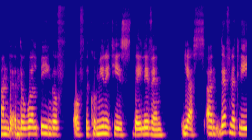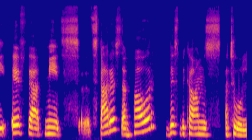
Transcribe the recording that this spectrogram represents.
and, and the well-being of, of the communities they live in Yes, and definitely if that meets uh, status and power, this becomes a tool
